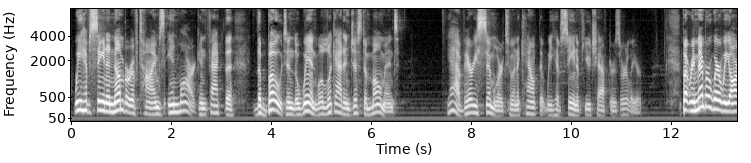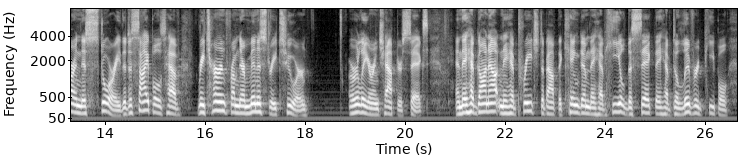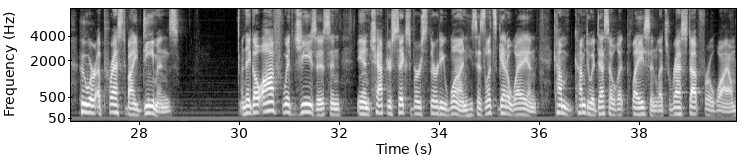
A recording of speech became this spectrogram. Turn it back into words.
we have seen a number of times in Mark. In fact, the, the boat and the wind we'll look at in just a moment. Yeah, very similar to an account that we have seen a few chapters earlier. But remember where we are in this story. The disciples have returned from their ministry tour earlier in chapter 6. And they have gone out and they have preached about the kingdom. They have healed the sick. They have delivered people who were oppressed by demons. And they go off with Jesus in, in chapter 6, verse 31. He says, Let's get away and come, come to a desolate place and let's rest up for a while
